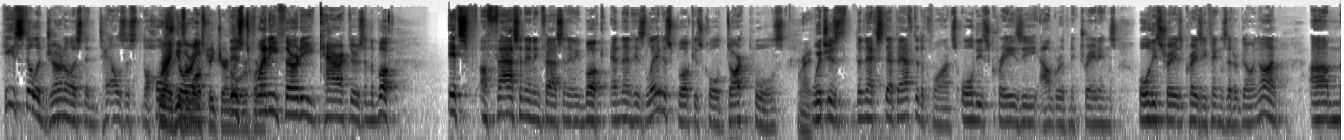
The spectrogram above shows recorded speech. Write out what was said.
He's still a journalist and tells us the whole Right, story. he's a Wall Street Journal There's reporter. 20, 30 characters in the book. It's a fascinating, fascinating book. And then his latest book is called Dark Pools, Right. which is the next step after the quants. All these crazy algorithmic tradings, all these crazy, crazy things that are going on. Um,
